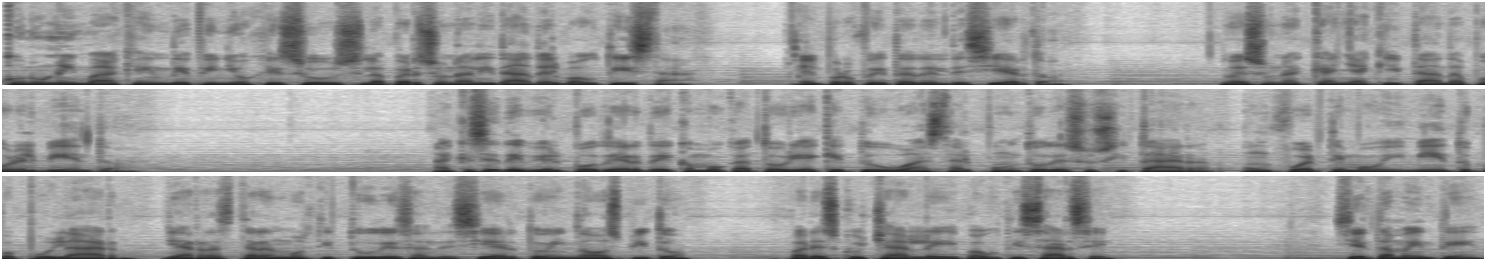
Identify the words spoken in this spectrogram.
Con una imagen definió Jesús la personalidad del Bautista, el profeta del desierto. No es una caña quitada por el viento, ¿A qué se debió el poder de convocatoria que tuvo hasta el punto de suscitar un fuerte movimiento popular y arrastrar multitudes al desierto inhóspito para escucharle y bautizarse? Ciertamente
